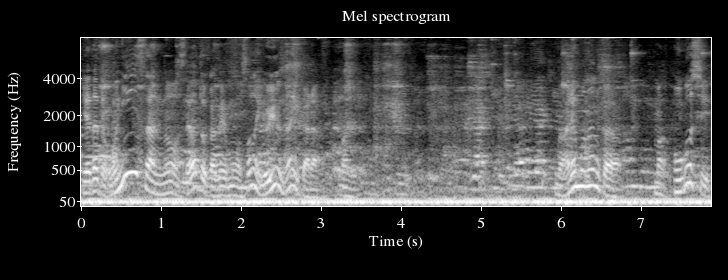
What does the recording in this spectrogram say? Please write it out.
いやだってお兄さんの世話とかでもうそんな余裕ないからマジで、まあ、あれもなんか、まあ、保護士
